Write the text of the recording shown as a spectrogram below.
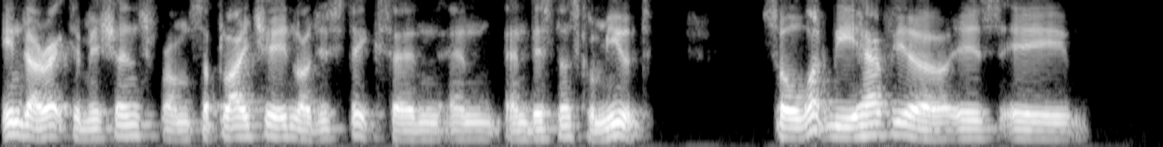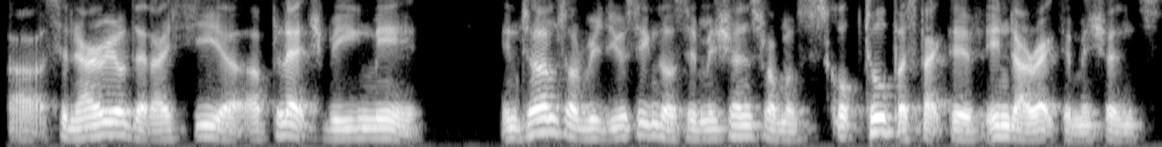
indirect emissions from supply chain logistics and, and, and business commute. So what we have here is a uh, scenario that I see a, a, pledge being made in terms of reducing those emissions from a scope two perspective, indirect emissions.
